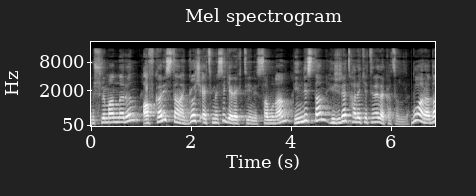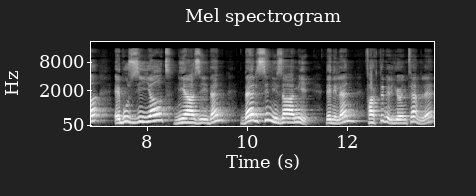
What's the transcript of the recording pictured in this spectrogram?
Müslümanların Afganistan'a göç etmesi gerektiğini savunan Hindistan Hicret Hareketi'ne de katıldı. Bu arada Ebu Ziyad Niyazi'den Dersi Nizami denilen farklı bir yöntemle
